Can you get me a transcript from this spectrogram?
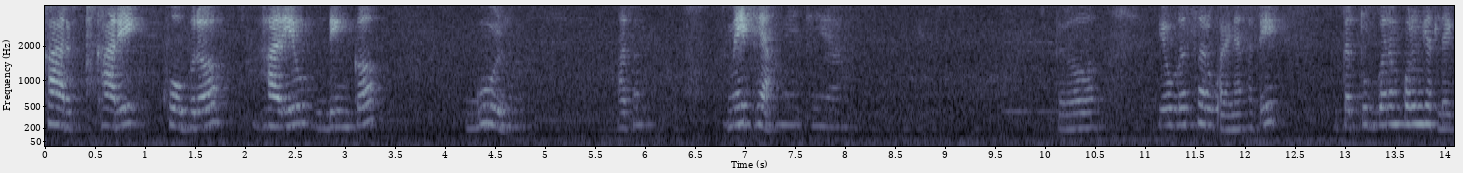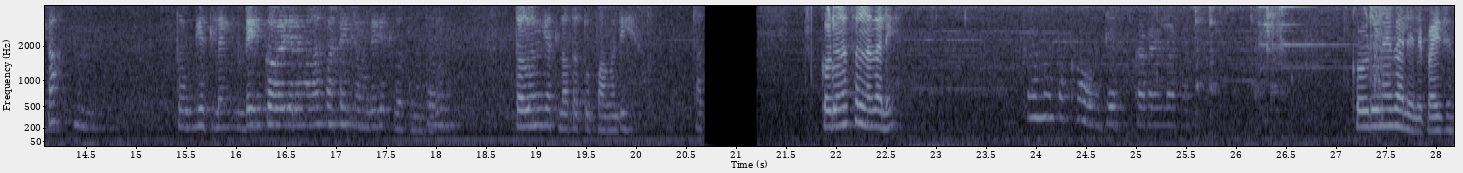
खार खारी खोबरं हरीव डिंक गूळ. अजून? मेथ्या. मेथ्या. तर एवढं सर्व करण्यासाठी तर तूप गरम करून घेतलंय का? तूप घेतलंय. डिंक वगैरे मला असं ह्याच्यामध्ये घेतलं होतं ना तळून तळून घेतला होता तुपामध्ये. कडून असेल ना झाले? काय नव्हतं खाऊ टेस्ट करायला. कडू नाही झालेले पाहिजे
